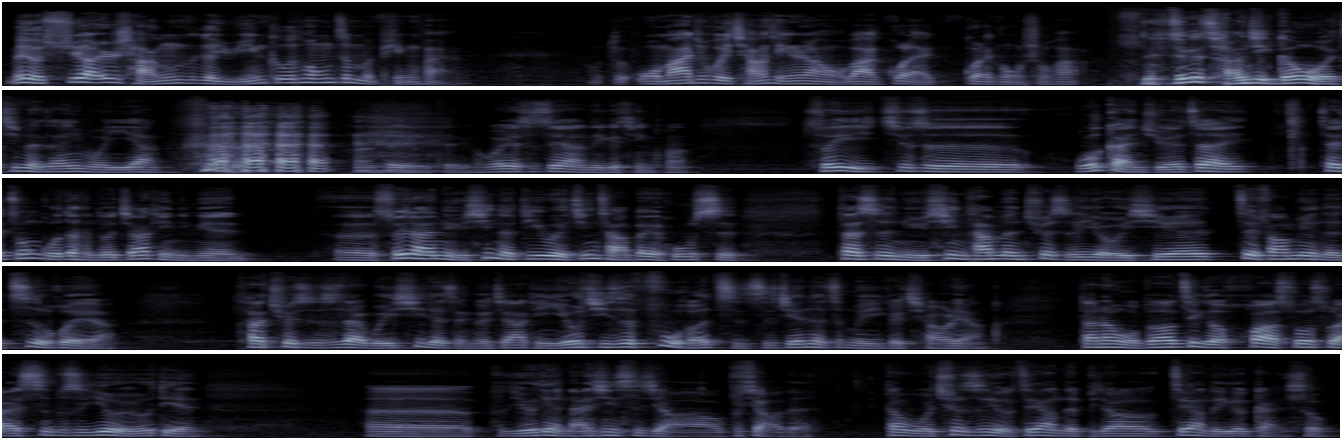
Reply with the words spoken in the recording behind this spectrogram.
没有需要日常这个语音沟通这么频繁。我妈就会强行让我爸过来过来跟我说话，这个场景跟我基本上一模一样。对对，我也是这样的一个情况。所以就是我感觉在在中国的很多家庭里面，呃，虽然女性的地位经常被忽视，但是女性她们确实有一些这方面的智慧啊，她确实是在维系着整个家庭，尤其是父和子之间的这么一个桥梁。当然，我不知道这个话说出来是不是又有点呃有点男性视角啊，我不晓得。但我确实有这样的比较这样的一个感受，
